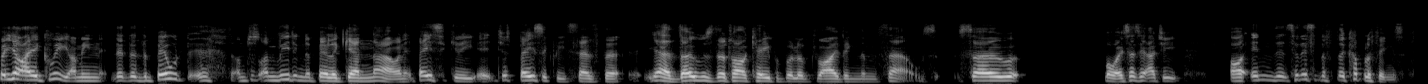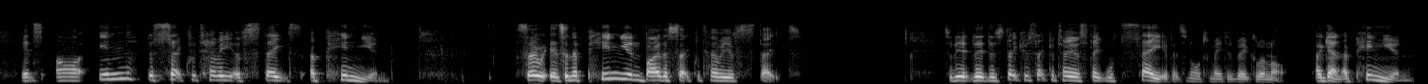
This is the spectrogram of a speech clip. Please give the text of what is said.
But yeah, I agree. I mean, the, the, the build. I'm just I'm reading the bill again now, and it basically it just basically says that yeah, those that are capable of driving themselves. So, well, it says it actually are in the. So this is the, the couple of things. It's are in the Secretary of State's opinion. So it's an opinion by the Secretary of State. So the, the, the Secretary of State will say if it's an automated vehicle or not. Again, opinion.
